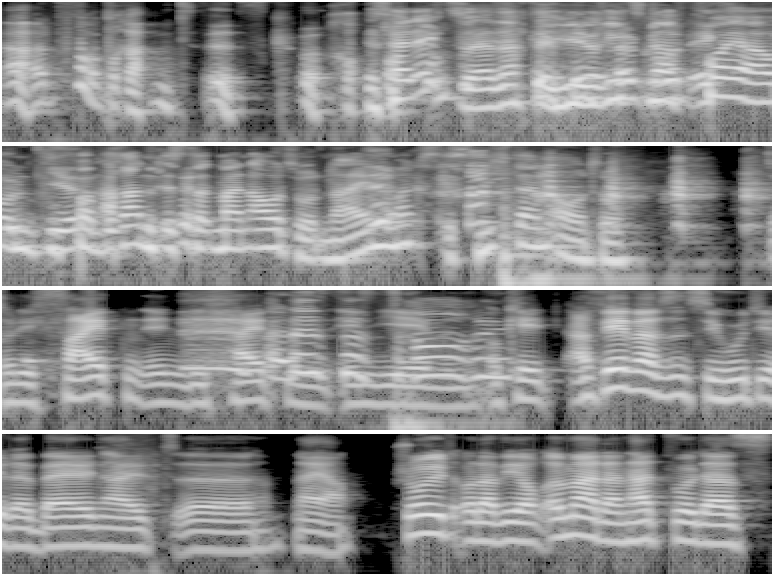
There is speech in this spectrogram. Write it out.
Er hat verbranntes Geruch. Ist halt echt so. Er sagte, hier riecht's nach Feuer und verbrannt. Ist das mein Auto? Nein, Max, ist nicht dein Auto. So, die fighten in, die fighten Alter, ist das in Jemen. traurig. Okay, auf jeden Fall sind es die Houthi-Rebellen halt, äh, naja, schuld oder wie auch immer. Dann hat wohl das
